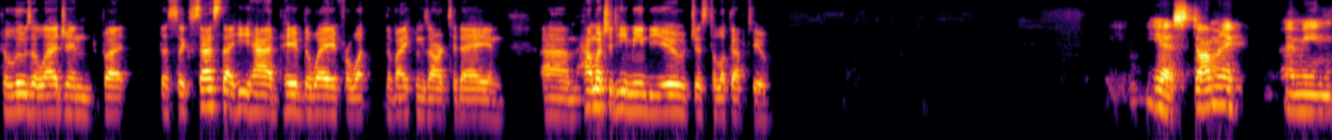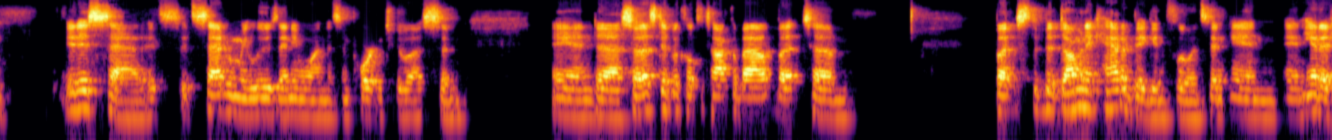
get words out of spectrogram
to lose a legend, but the success that he had paved the way for what the Vikings are today. And um, how much did he mean to you just to look up to? Yes, Dominic. I mean, it is sad. It's it's sad when we lose anyone that's important to us, and and uh, so that's difficult to talk about. But um, but, but Dominic had a big influence, and and and he had a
